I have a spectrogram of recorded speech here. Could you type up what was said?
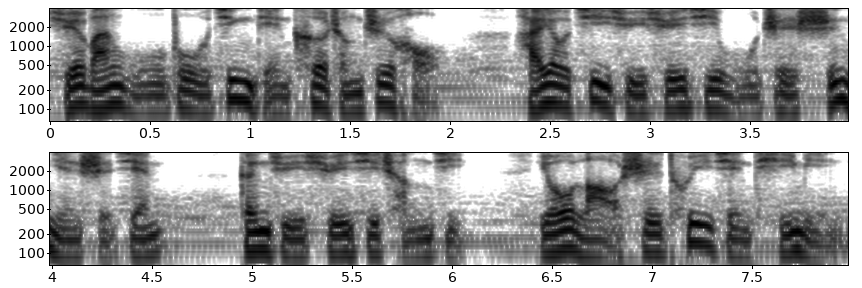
学完五部经典课程之后，还要继续学习五至十年时间。根据学习成绩，由老师推荐提名，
